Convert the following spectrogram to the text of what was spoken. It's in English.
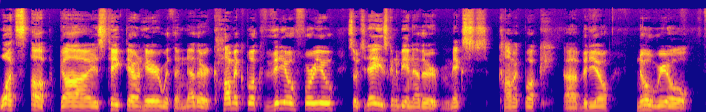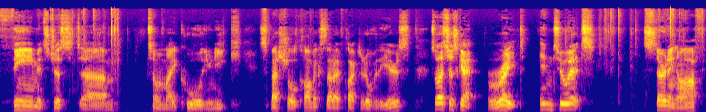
What's up guys? Takedown here with another comic book video for you. So today is going to be another mixed comic book uh, video. No real theme, it's just um, some of my cool, unique, special comics that I've collected over the years. So let's just get right into it. Starting off,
